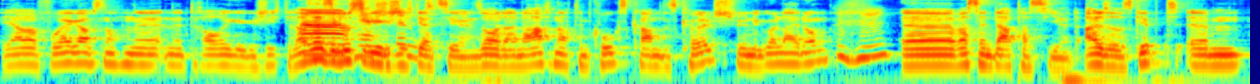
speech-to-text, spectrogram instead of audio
Ja, aber vorher gab es noch eine, eine traurige Geschichte. Lass Ah, uns die lustige ja, Geschichte erzählen. So, danach, nach dem Koks kam das Kölsch, schöne Überleitung. Mhm. Äh, was denn da passiert? Also, es gibt, ähm,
